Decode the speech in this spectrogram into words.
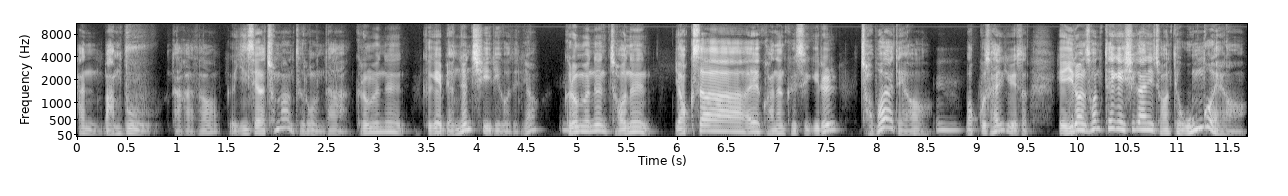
한 만부 나가서 그 인세가 천만 원 들어온다. 그러면은 그게 몇 년치 일이거든요. 그러면은 저는 역사에 관한 글쓰기를 접어야 돼요. 음, 먹고 살기 위해서 이런 선택의 시간이 저한테 온 거예요.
